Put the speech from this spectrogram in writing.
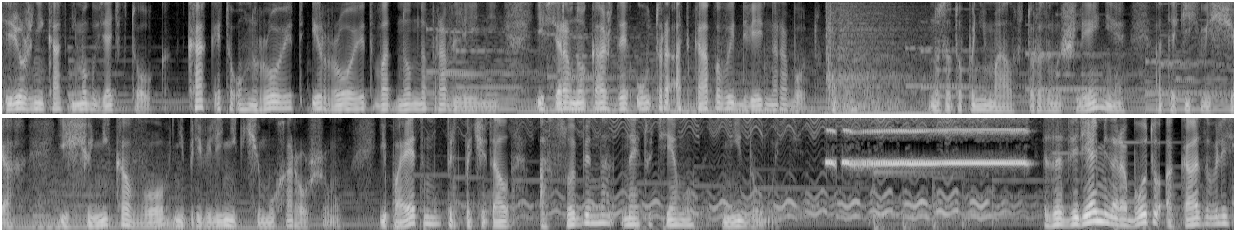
Сережа никак не мог взять в толк. Как это он роет и роет в одном направлении, и все равно каждое утро откапывает дверь на работу но зато понимал, что размышления о таких вещах еще никого не привели ни к чему хорошему, и поэтому предпочитал особенно на эту тему не думать. За дверями на работу оказывались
